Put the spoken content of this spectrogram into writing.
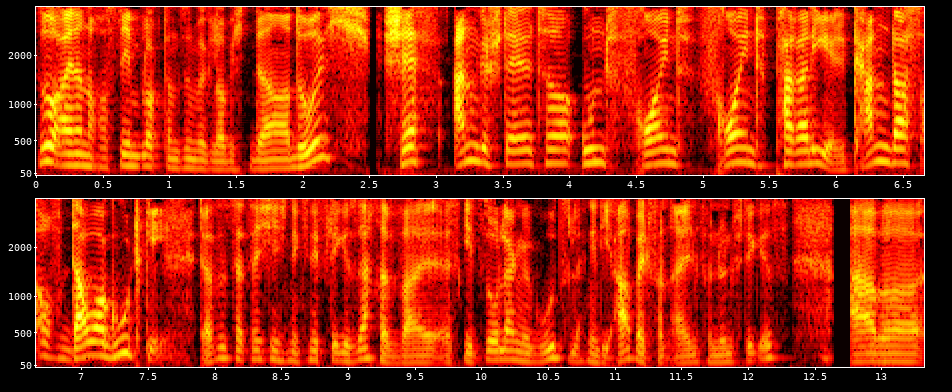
So, einer noch aus dem Block, dann sind wir, glaube ich, da durch. Chef, Angestellter und Freund, Freund parallel. Kann das auf Dauer gut gehen? Das ist tatsächlich eine knifflige Sache, weil es geht so lange gut, solange die Arbeit von allen vernünftig ist. Aber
